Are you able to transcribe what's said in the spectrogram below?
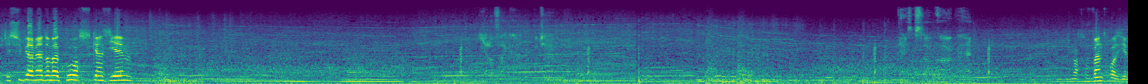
J'étais super bien dans ma course, 15ème. 23e.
